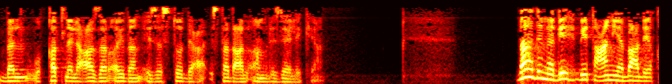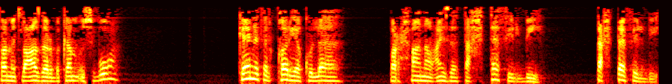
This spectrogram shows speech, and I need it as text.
بل وقتل لعازر أيضا إذا استدعى, استدعى الأمر ذلك يعني. بعد ما جه بيت عنيا بعد إقامة لعازر بكم أسبوع كانت القرية كلها فرحانة وعايزة تحتفل بيه تحتفل بيه.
